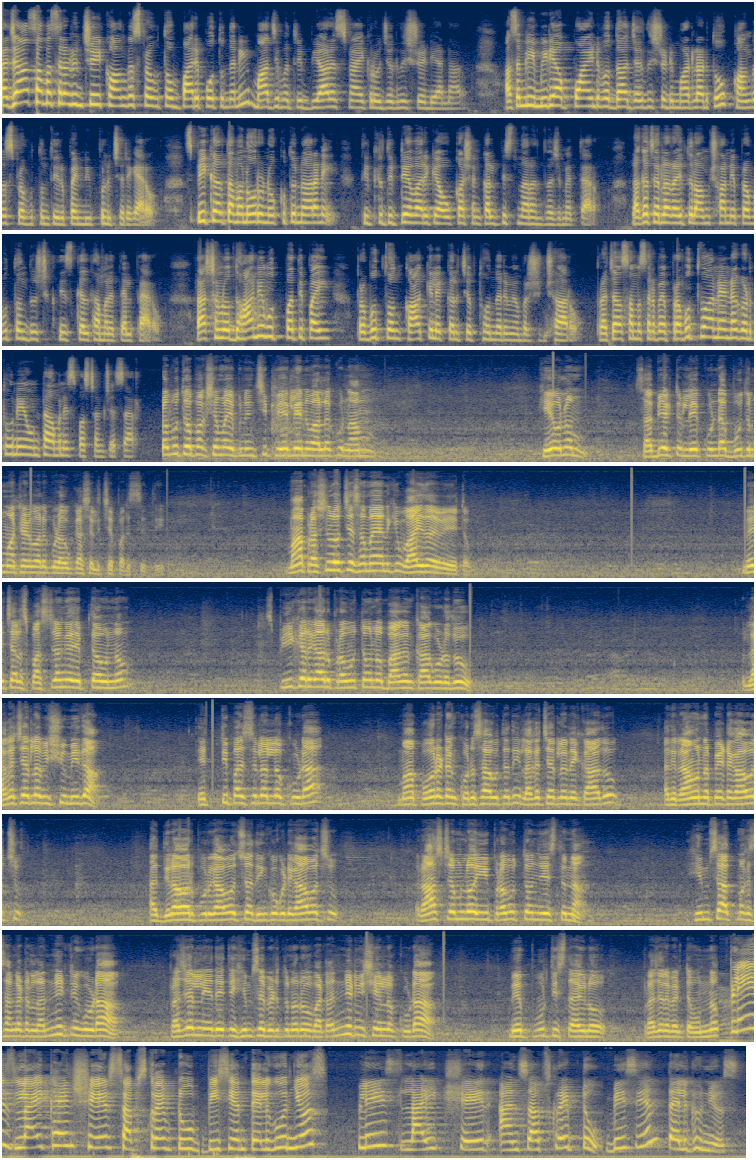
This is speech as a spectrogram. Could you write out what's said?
ప్రజా సమస్యల నుంచి కాంగ్రెస్ ప్రభుత్వం పారిపోతుందని మాజీ మంత్రి బీఆర్ఎస్ నాయకులు జగదీష్ రెడ్డి అన్నారు. అసెంబ్లీ మీడియా పాయింట్ వద్ద జగదీష్ రెడ్డి మాట్లాడుతూ కాంగ్రెస్ ప్రభుత్వం తీరుపై నిప్పులు చెరిగారు. స్పీకర్ తమ నోరు నొక్కుతున్నారని తిట్లు తిట్టే వారికి అవకాశం కల్పిస్తున్నారని ధ్వజమెత్తారు. లగచర్ల రైతుల అంశాన్ని ప్రభుత్వం దృష్టికి తీసుకెళ్తామని తెలిపారు. రాష్ట్రంలో ధాన్యం ఉత్పత్తిపై ప్రభుత్వం కాకి లెక్కలు చెబుతోందని విమర్శించారు. ప్రజా సమస్యలపై ప్రభుత్వాన్ని ఎండగడుతూనే ఉంటామని స్పష్టం చేశారు. ప్రభుత్వ పక్షం వైపు నుంచి పేరు లేని వాళ్ళకు కేవలం సబ్జెక్టు లేకుండా బూతులు మాట్లాడే వాళ్ళకు కూడా అవకాశాలు ఇచ్చే పరిస్థితి. మా ప్రశ్నలు వచ్చే సమయానికి వాయిదా వేయటం. మేము చాలా స్పష్టంగా చెప్తా ఉన్నాం స్పీకర్ గారు ప్రభుత్వంలో భాగం కాకూడదు. లగచర్ల విషయం మీద ఎట్టి పరిస్థితులలో కూడా మా పోరాటం కొనసాగుతుంది. లగచర్లనే కాదు అది రామన్నపేట కావచ్చు అది దిలావర్పూర్ కావచ్చు అది ఇంకొకటి కావచ్చు. రాష్ట్రంలో ఈ ప్రభుత్వం చేస్తున్న హింసాత్మక సంఘటనలు అన్నింటినీ కూడా ప్రజల్ని ఏదైతే హింస పెడుతున్నారో వాటి వాటన్నిటి విషయంలో కూడా మేము పూర్తి స్థాయిలో ప్రజల వెంట ఉన్నాం. Please like and share subscribe to BCN Telugu news please like share and subscribe to BCN Telugu news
